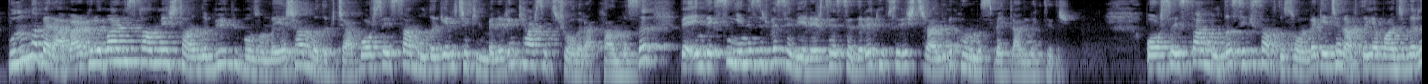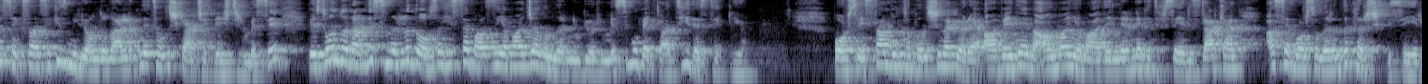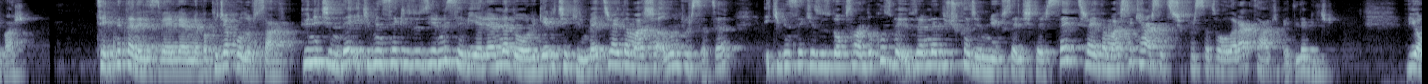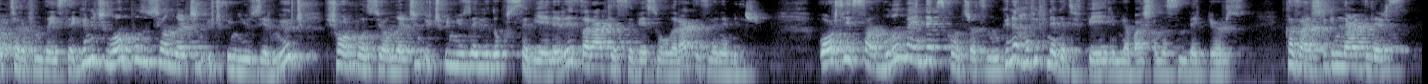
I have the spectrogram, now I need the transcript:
Bununla beraber global risk alma iştahında büyük bir bozulma yaşanmadıkça Borsa İstanbul'da geri çekilmelerin kar satışı olarak kalması ve endeksin yeni zirve seviyeleri test ederek yükseliş trendini koruması beklenmektedir. Borsa İstanbul'da 8 hafta sonra geçen hafta yabancıların 88 milyon dolarlık net alış gerçekleştirmesi ve son dönemde sınırlı da olsa hisse bazlı yabancı alımlarının görülmesi bu beklentiyi destekliyor. Borsa İstanbul kapanışına göre ABD ve Almanya vadeleri negatif seyir izlerken Asya borsalarında karışık bir seyir var. Teknik analiz verilerine bakacak olursak gün içinde 2820 seviyelerine doğru geri çekilme trade amaçlı alım fırsatı, 2899 ve üzerine düşük hacimli yükselişler ise trade amaçlı kar satışı fırsatı olarak takip edilebilir. Viyop tarafında ise gün içi long pozisyonlar için 3123, short pozisyonlar için 3159 seviyeleri zarar kes seviyesi olarak izlenebilir. Borsa İstanbul'un ve endeks kontratının güne hafif negatif bir eğilimle başlamasını bekliyoruz. Kazançlı günler dileriz.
